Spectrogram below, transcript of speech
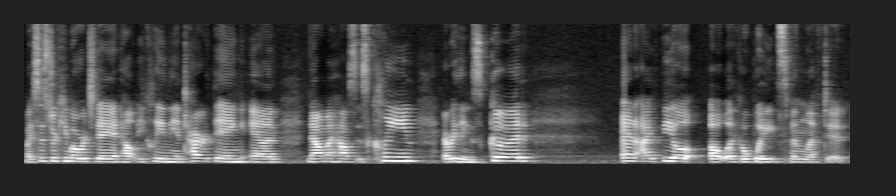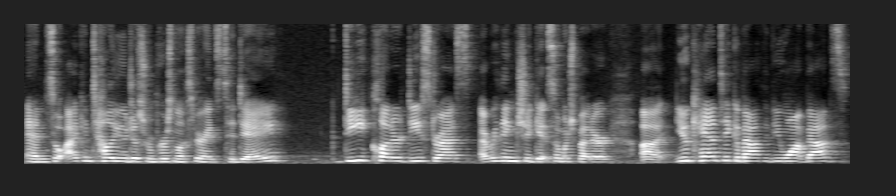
my sister came over today and helped me clean the entire thing and now my house is clean everything's good and I feel uh, like a weight's been lifted. And so I can tell you just from personal experience today, declutter, de-stress, everything should get so much better. Uh, you can take a bath if you want. Baths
